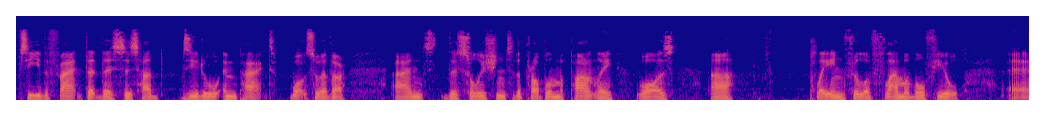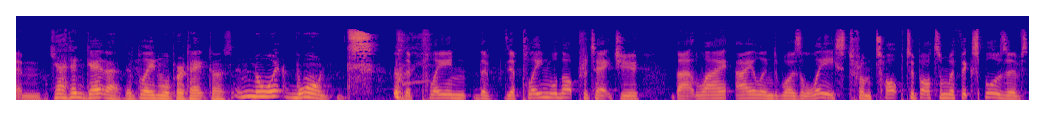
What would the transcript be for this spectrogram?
see the fact that this has had zero impact whatsoever. And the solution to the problem apparently was a plane full of flammable fuel. Um, Yeah, I didn't get that. The plane will protect us. No, it won't. the plane the, the plane will not protect you. That li- island was laced from top to bottom with explosives.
